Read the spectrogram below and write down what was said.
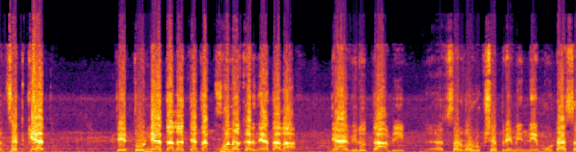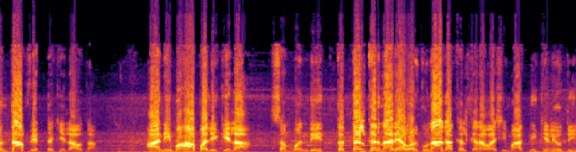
झटक्यात ते तोडण्यात आलं त्याचा खून करण्यात आला. त्याविरुद्ध आम्ही सर्व वृक्षप्रेमींनी मोठा संताप व्यक्त केला होता. आणि महापालिकेला संबंधित कत्तल करणाऱ्यावर गुन्हा दाखल करावा अशी मागणी केली होती.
